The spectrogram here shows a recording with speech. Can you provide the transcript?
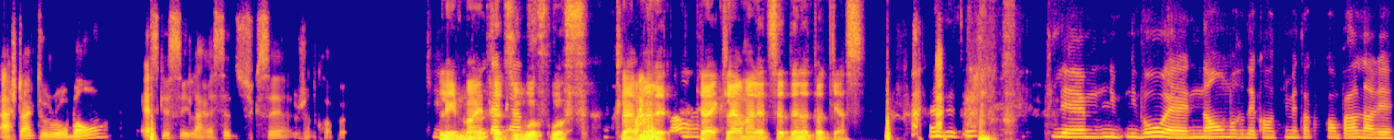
hashtag toujours bon. Est-ce que c'est la recette du succès? Je ne crois pas. Les maîtres du wouf wouf. Clairement, le, clairement le titre de notre podcast. c'est ça. Puis le niveau euh, nombre de contenu, mettons qu'on parle dans le,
